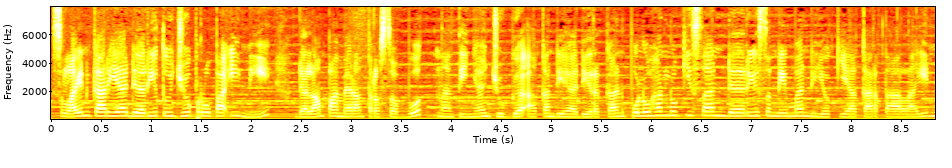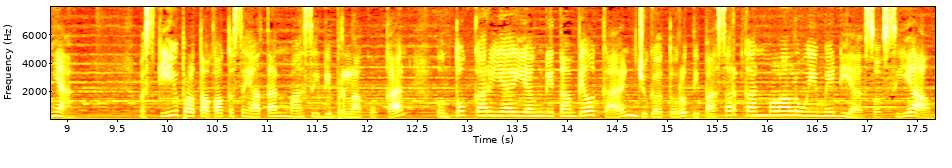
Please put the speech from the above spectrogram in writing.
Selain karya dari tujuh perupa ini, dalam pameran tersebut nantinya juga akan dihadirkan puluhan lukisan dari seniman di Yogyakarta lainnya. Meski protokol kesehatan masih diberlakukan, untuk karya yang ditampilkan juga turut dipasarkan melalui media sosial.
